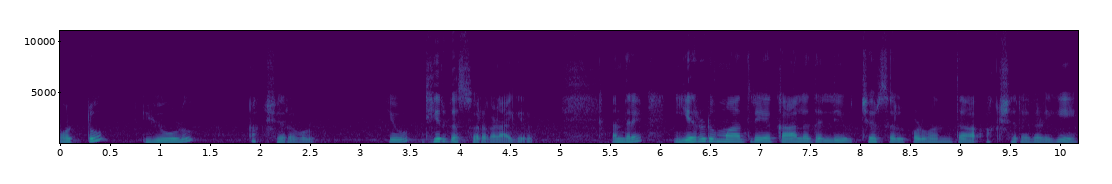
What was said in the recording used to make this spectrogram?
ಒಟ್ಟು ಏಳು ಅಕ್ಷರಗಳು. ಇವು ದೀರ್ಘ ಸ್ವರಗಳಾಗಿರು ಅಂದರೆ ಎರಡು ಮಾತ್ರೆಯ ಕಾಲದಲ್ಲಿ ಉಚ್ಚರಿಸಲ್ಪಡುವಂಥ ಅಕ್ಷರಗಳಿಗೆ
